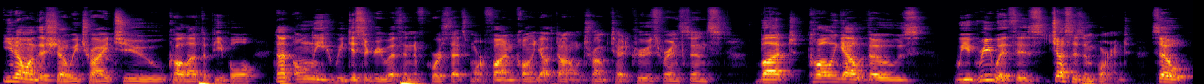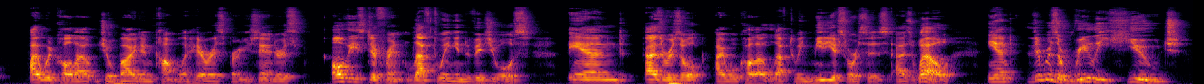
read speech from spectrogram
you know, on this show, we try to call out the people not only who we disagree with, and of course that's more fun, calling out Donald Trump, Ted Cruz, for instance, but calling out those we agree with is just as important. So I would call out Joe Biden, Kamala Harris, Bernie Sanders, all these different left wing individuals. And as a result, I will call out left wing media sources as well. And there was a really huge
